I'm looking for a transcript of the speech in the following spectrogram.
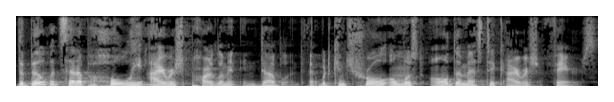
The bill would set up a wholly Irish parliament in Dublin that would control almost all domestic Irish affairs.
